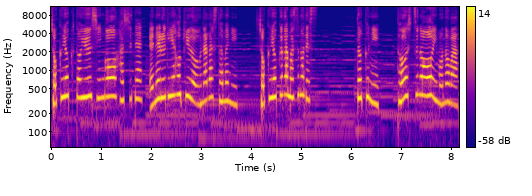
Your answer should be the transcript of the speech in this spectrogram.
食欲という信号を発してエネルギー補給を促すために、食欲が増すのです。特に、糖質の多いものは、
